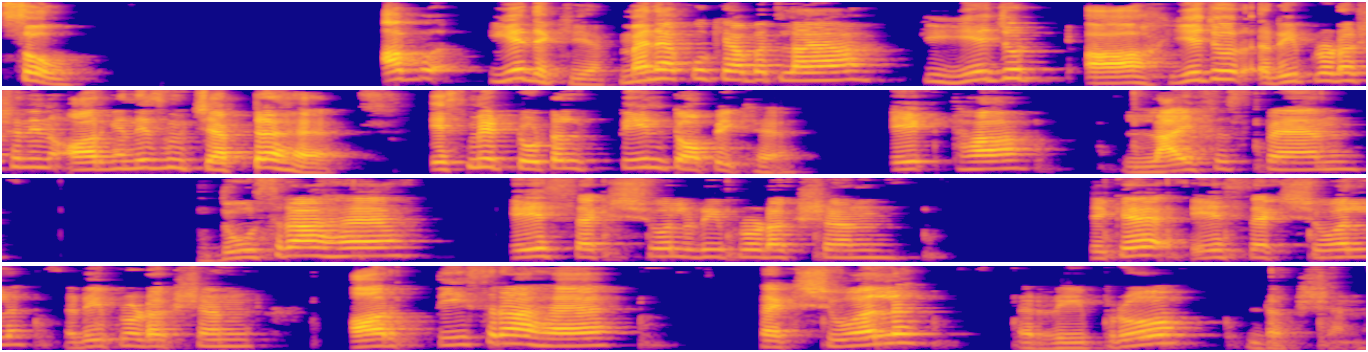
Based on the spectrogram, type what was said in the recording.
सो अब ये देखिए मैंने आपको क्या बतलाया कि ये जो आ, ये जो रिप्रोडक्शन इन ऑर्गेनिज्म चैप्टर है इसमें टोटल तीन टॉपिक है। एक था लाइफ स्पैन दूसरा है ए सेक्शुअल रिप्रोडक्शन ठीक है ए सेक्शुअल रिप्रोडक्शन और तीसरा है सेक्सुअल रिप्रोडक्शन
